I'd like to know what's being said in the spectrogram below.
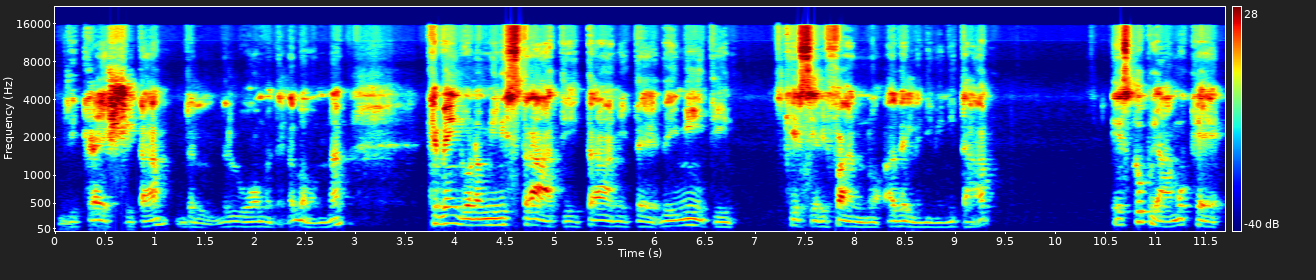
di crescita del, dell'uomo e della donna che vengono amministrati tramite dei miti che si rifanno a delle divinità. E scopriamo che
